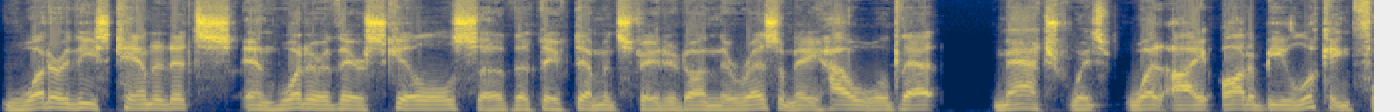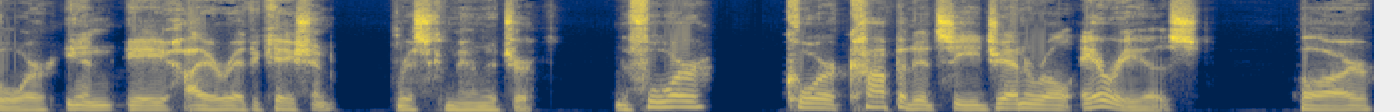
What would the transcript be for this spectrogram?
what are these candidates and what are their skills uh, that they've demonstrated on their resume? How will that match with what I ought to be looking for in a higher education risk manager? The four core competency general areas are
